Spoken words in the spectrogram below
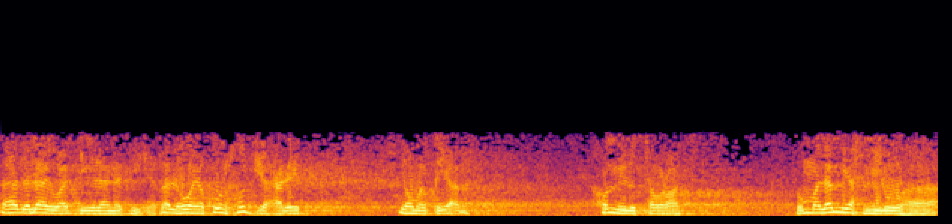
فهذا لا يؤدي إلى نتيجة بل هو يكون حجة عليك يوم القيامة. حملوا التوراة ثم لم يحملوها.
